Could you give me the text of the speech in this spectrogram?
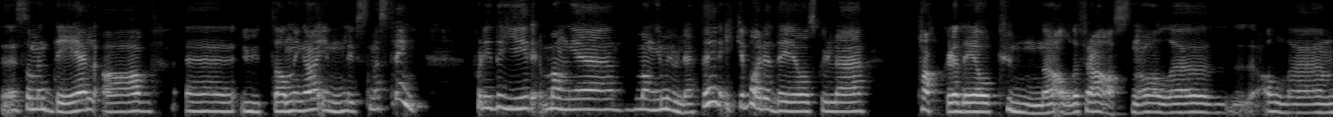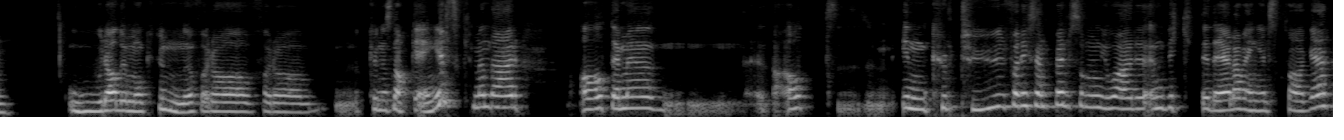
Eh, som en del av eh, utdanninga innen livsmestring. Fordi det gir mange, mange, muligheter. Ikke bare det å skulle takle det å kunne alle frasene og alle, alle orda du må kunne for å, for å, kunne snakke engelsk. Men det er alt det med alt innen kultur f.eks., som jo er en viktig del av engelskfaget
